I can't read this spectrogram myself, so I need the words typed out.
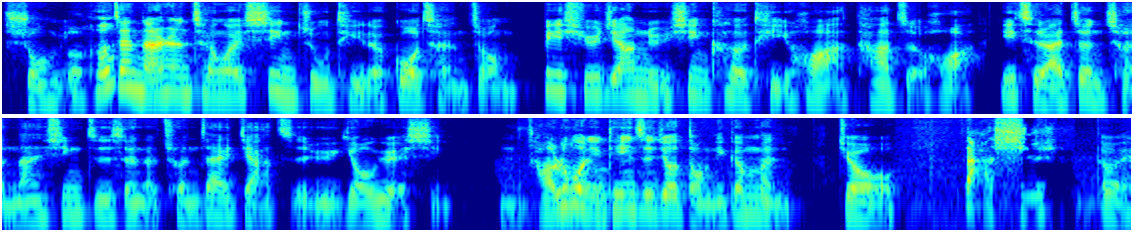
说明。在男人成为性主体的过程中，必须将女性客体化、他者化，以此来证成男性自身的存在价值与优越性。嗯，好，如果你听一次就懂，你根本就大师。对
